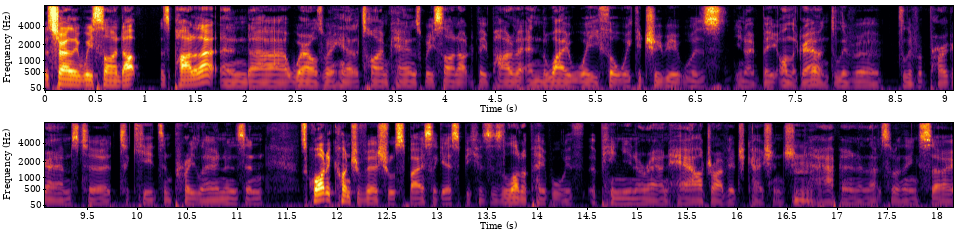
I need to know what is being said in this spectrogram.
Australia, we signed up as part of that, and uh, where I was working at the time, CAMS, we signed up to be part of it. And the way we thought we contribute was, you know, be on the ground, deliver deliver programs to, to kids and pre-learners, and it's quite a controversial space, I guess, because there's a lot of people with opinion around how drive education should Mm. happen and that sort of thing. So.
